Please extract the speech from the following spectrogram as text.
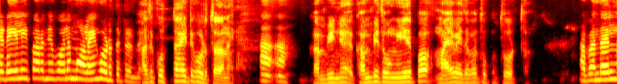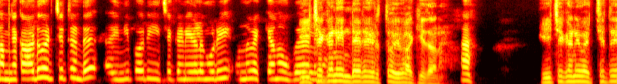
ഇടയിൽ ഈ പറഞ്ഞ പോലെ മുളയും കൊടുത്തിട്ടുണ്ട്. അത് കുത്തായിട്ട് കൊടുത്തതാണ്. കമ്പിന്റെ കമ്പി തൂങ്ങിയപ്പോ മഴ പെയ്തപ്പോ കുത്തു കൊടുത്തു. അപ്പൊ എന്തായാലും നമ്മൾ കാട് വെച്ചിട്ടുണ്ട് ഇനിയിപ്പോ ഒരു ഈച്ചക്കണികളും കൂടി ഒന്ന് വെക്കാൻ നോക്കുക ഈച്ചക്കണി എന്റെ എടുത്ത് ഒഴിവാക്കിയതാണ്. ഈച്ചക്കണി വെച്ചിട്ട്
